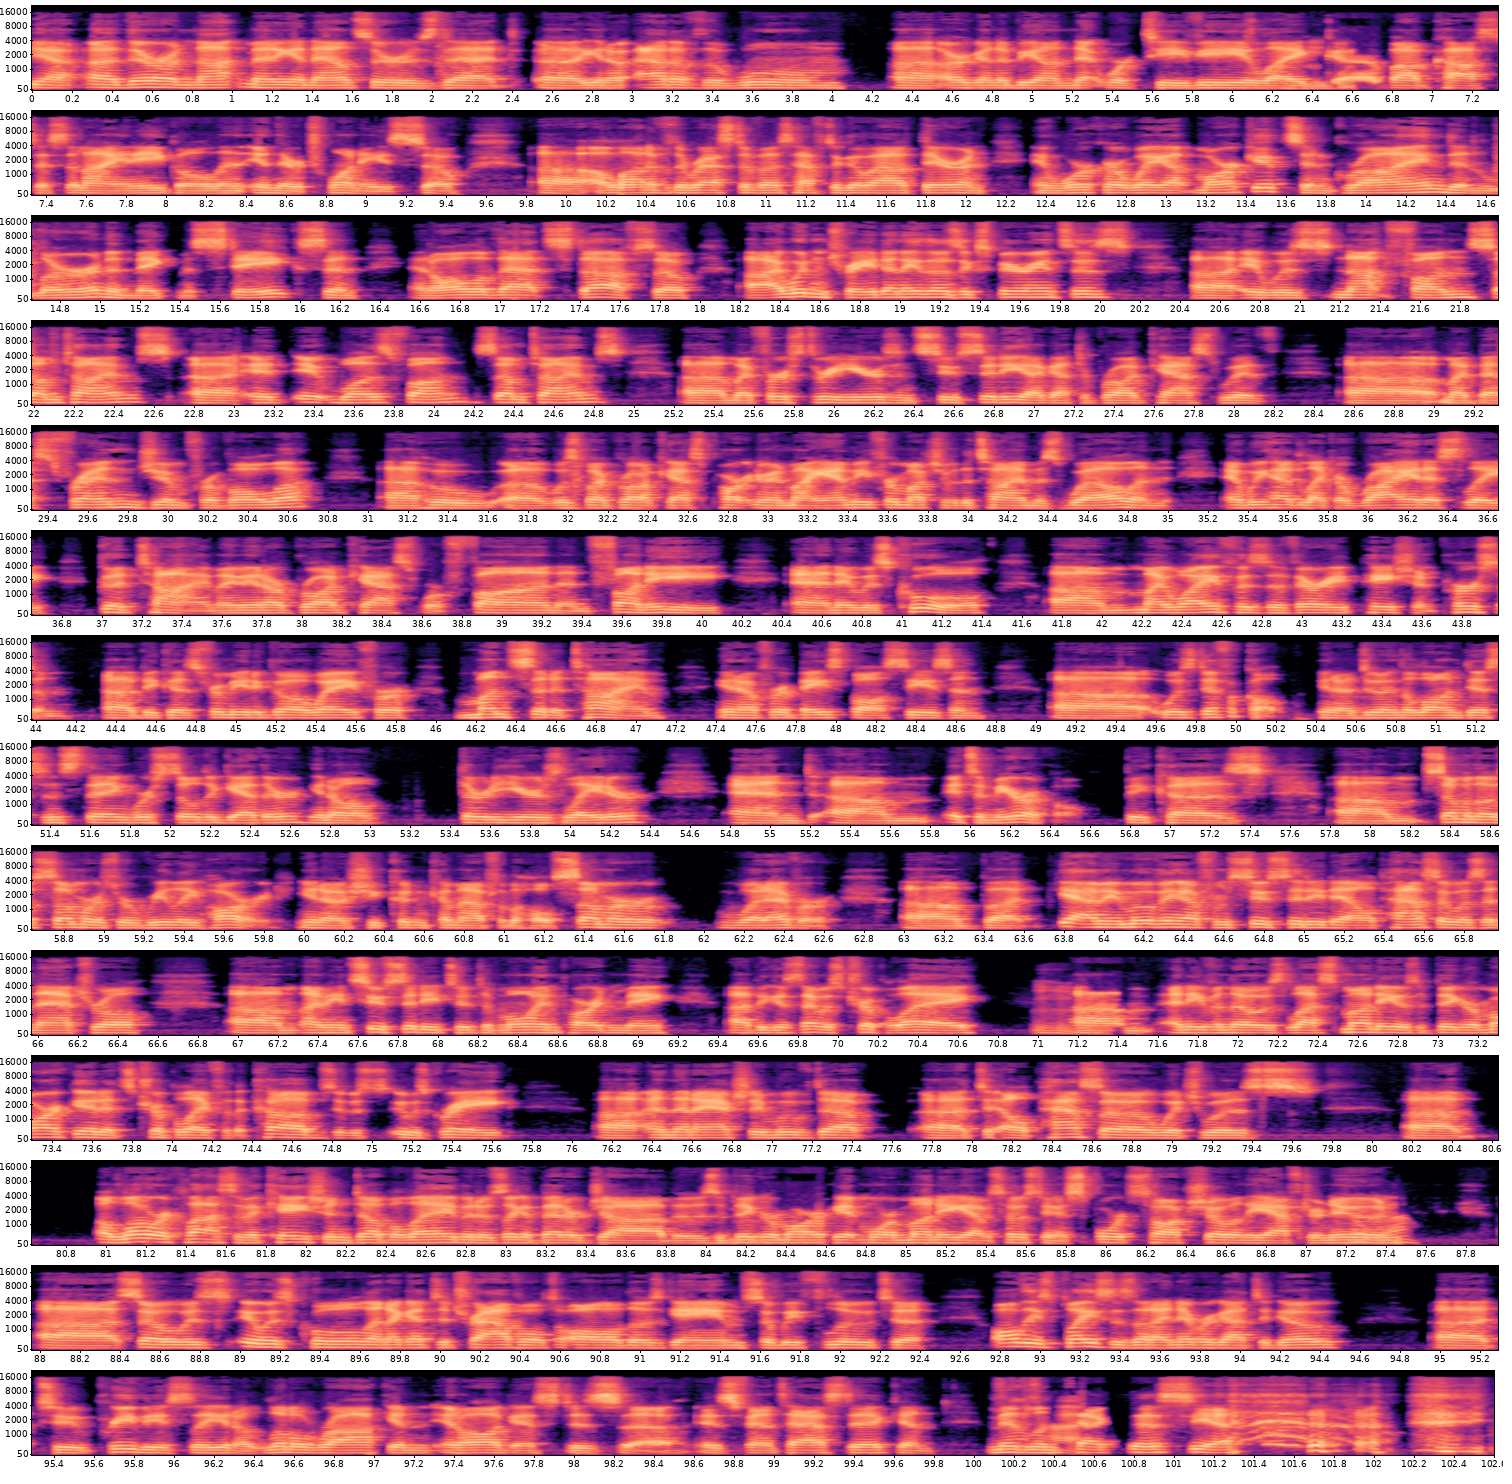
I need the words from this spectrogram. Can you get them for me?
Yeah, uh, there are not many announcers that uh, you know out of the womb uh, are going to be on network TV like mm. uh, Bob Costas and Ian Eagle in, in their 20s. So uh, a lot of the rest of us have to go out there and, and work our way up markets and grind and learn and make mistakes and, and all of that stuff. So uh, I wouldn't trade any of those experiences. Uh, it was not fun sometimes. Uh, it, it was fun sometimes. my first three years in Sioux City, I got to broadcast with my best friend, Jim Frevola uh, who uh, was my broadcast partner in Miami for much of the time as well, and and we had like a riotously good time. I mean, our broadcasts were fun and funny, and it was cool. Um, my wife is a very patient person uh, because for me to go away for months at a time, you know, for a baseball season uh, was difficult. You know, doing the long distance thing. We're still together, you know, 30 years later, and um, it's a miracle because um, some of those summers were really hard. You know, she couldn't come out for the whole summer, whatever. Uh, but yeah, I mean, moving up from Sioux City to El Paso was a natural. Um, I mean, Sioux City to Des Moines, pardon me, uh, because that was AAA. Mm-hmm. Um, and even though it was less money, it was a bigger market. It's AAA for the Cubs. It was it was great. Uh, and then I actually moved up uh, to El Paso, which was uh, a lower classification, double A, but it was like a better job. It was a mm-hmm. bigger market, more money. I was hosting a sports talk show in the afternoon. Oh, wow. uh, so it was it was cool, and I got to travel to all of those games. So we flew to all these places that I never got to go uh, to previously. You know, Little Rock in, in August is uh, is fantastic, and Midland, Texas, yeah,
